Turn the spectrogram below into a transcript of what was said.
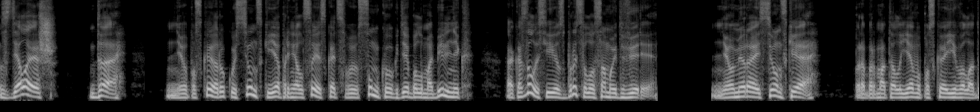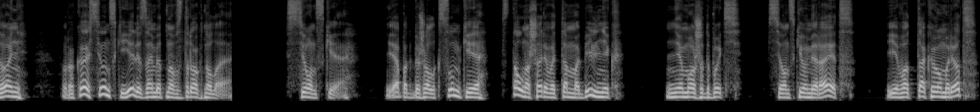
Сделаешь?» «Да». Не выпуская руку Сюнски, я принялся искать свою сумку, где был мобильник. Оказалось, её сбросил у самой двери. «Не умирай, Сюнски!» — пробормотал я, выпуская его ладонь. Рука Сюнски еле заметно вздрогнула. «Сюнски». Я подбежал к сумке, стал нашаривать там мобильник. «Не может быть. Сёнски умирает? И вот так и умрет?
